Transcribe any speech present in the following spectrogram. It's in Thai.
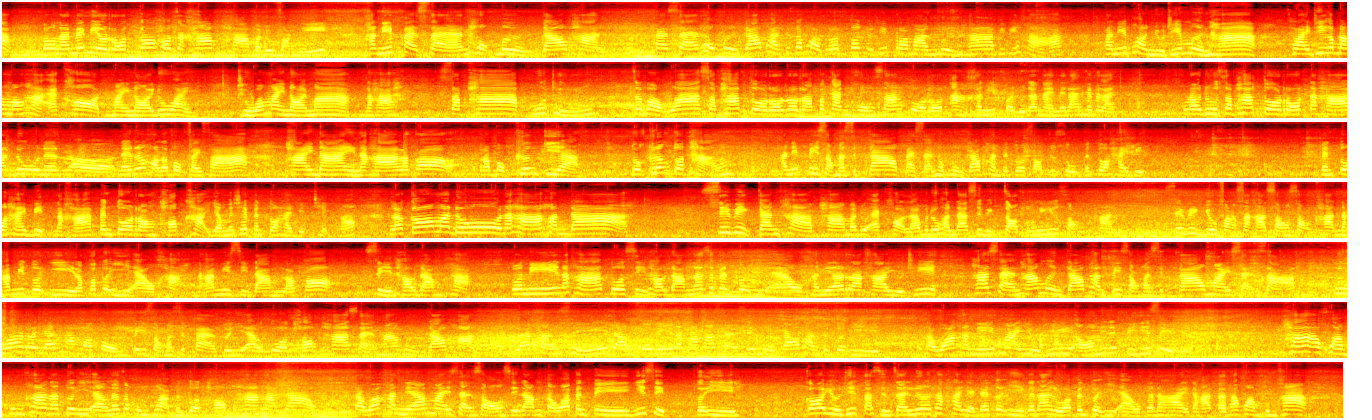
ตรงนั้นไม่มีรถก็เขาจะข้ามพามาดูฝั่งนี้ คันนี้ 869,000 869,000ที่จะผ่อนเริ่มต้นอยู่ที่ประมาณ 15,000พี่พี่ๆค่ะคันนี้ผ่อนอยู่ที่ 15,000ใครที่กำลังมองหา Accord ไม่น้อยด้วย ถือว่าไม่น้อยมากนะคะ สภาพพูดถึงจะบอกว่าสภาพตัวรถเรารับประกันโครงสร้างตัวรถอะคันนี้เปิดดูด้านในไม่ได้ไม่เป็นไร เราดูสภาพตัวรถนะคะ ดูในเอ่อในเรื่องของระบบไฟฟ้าภายในนะคะ แล้วก็ระบบเครื่องเกียร์ตัวเครื่องตัวถัง อันนี้ปี 2019 869,000 เป็นตัว 2.0 เป็นตัวไฮบริดเป็นตัวไฮบริดนะคะ เป็นตัวรองท็อปค่ะ ยังไม่ใช่เป็นตัวไฮบริดเทคเนาะแล้วก็มาดูนะคะ Honda Civic กันค่ะ พามาดู Accord แล้วมาดู Honda Civic จอดตรงนี้อยู่ 2 คัน Civic อยู่ฝั่งสาขา2 2 คันนะคะ มีตัว E แล้วก็ตัว EL ค่ะนะคะ มีสีดำแล้วก็สีเทาดำค่ะ ตัวนี้นะคะตัวสีเทาดำน่าจะเป็นตัว EL คันนี้ราคาอยู่ที่ 559,000 ปี 2019 ไม่แสนสามคือว่าระยะทางเหมาะสมปี 2018 ตัว EL ตัวท็อป 559,000 และคันสีดำตัวนี้นะคะ 549,000 เป็นตัว E แต่ว่าคันนี้ไม่อยู่ที่อ๋อนี่ได้ปี20ถ้าเอาความคุ้มค่านะตัว EL น่าจะคุ้มกว่าเป็นตัวท็อป559 แต่ว่าคันนี้ไม่แสนสองสีดำแต่ว่าเป็นปี 20 ตัว E ก็อยู่ที่ตัดสินใจเลือกถ้าใครอยากได้ตัว E ก็ได้หรือว่าเป็นตัว EL ก็ได้นะคะ แต่ถ้าความคุ้มค่า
